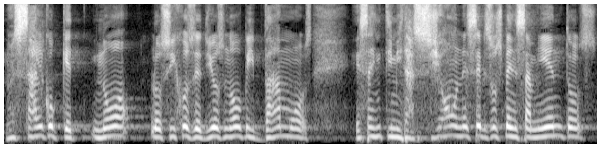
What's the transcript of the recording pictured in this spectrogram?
No es algo que no los hijos de Dios no vivamos esa intimidación, esos pensamientos.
